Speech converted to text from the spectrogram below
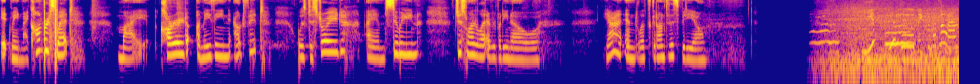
It made my Converse wet, my card amazing outfit was destroyed. I am suing. Just wanted to let everybody know. Yeah, and let's get on to this video. Make some blowout.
